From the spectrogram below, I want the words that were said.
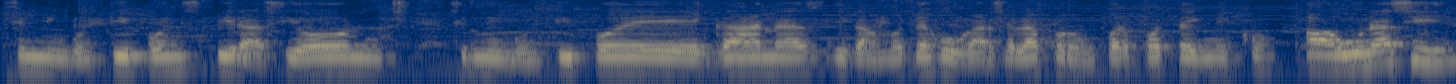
sin ningún tipo de inspiración, sin ningún tipo de ganas, digamos, de jugársela por un cuerpo técnico. Aún así,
